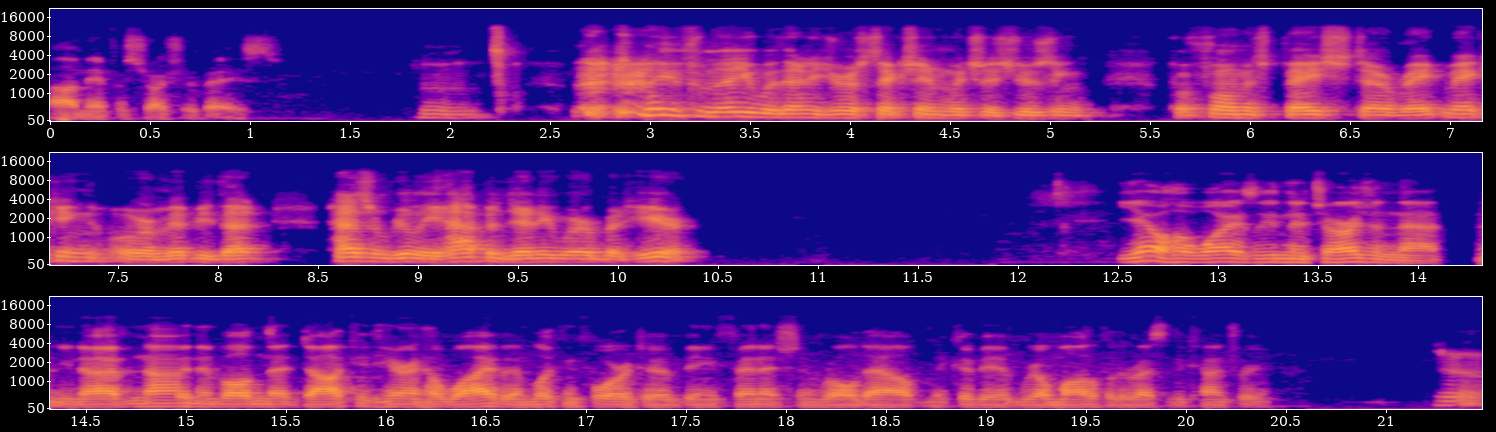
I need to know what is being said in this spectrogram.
um, infrastructure based. Hmm. Are you familiar with any jurisdiction which is using performance-based uh, rate making, or maybe that hasn't really happened anywhere but here? Yeah, well, Hawaii is leading the charge in that. You know, I've not been involved in that docket here in Hawaii, but I'm looking forward to it being finished and rolled out. It could be a real model for the rest of the country. Yeah.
